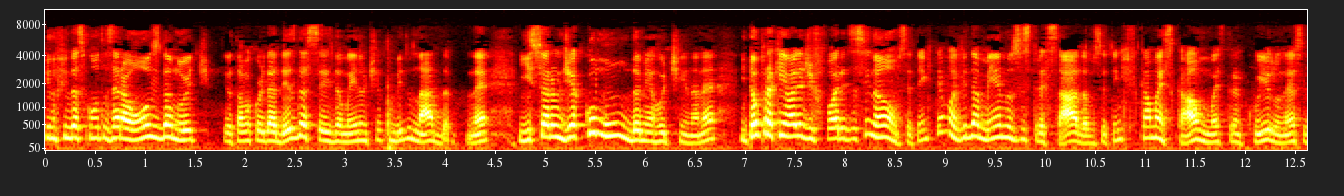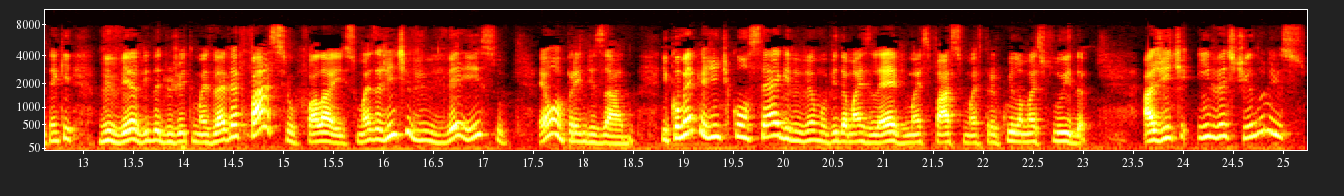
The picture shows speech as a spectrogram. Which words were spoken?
que no fim das contas era 11 da noite. Eu estava acordado desde as 6 da manhã e não tinha comido nada, né? E isso era um dia comum da minha rotina, né? Então, para quem olha de fora e diz assim: não, você tem que ter uma vida menos estressada, você tem que ficar mais calmo, mais tranquilo, né? Você tem que viver a vida de um jeito mais leve. É fácil falar isso, mas a gente viver isso é um aprendizado. E como é que a gente consegue viver uma vida mais leve, mais fácil, mais tranquila, mais fluida? A gente investindo nisso,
